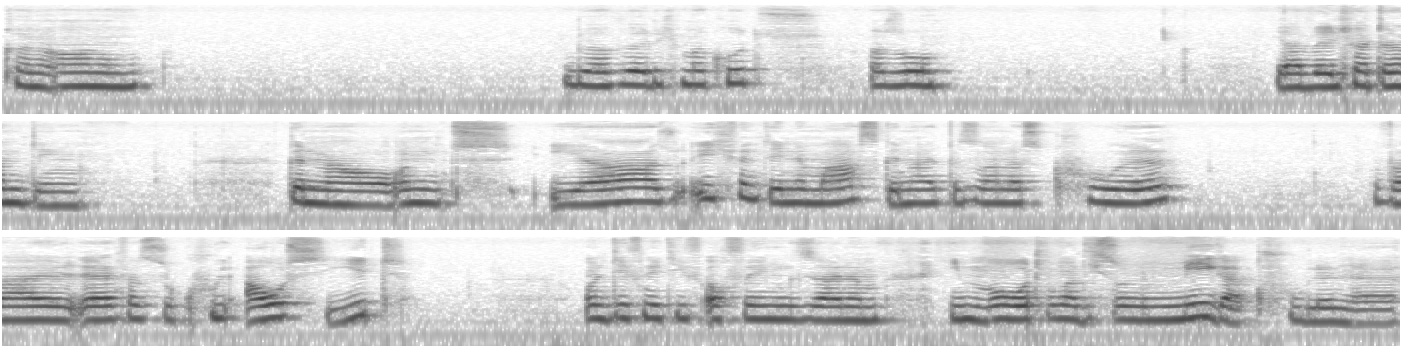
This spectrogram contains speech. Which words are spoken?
keine Ahnung. Ja, werde ich mal kurz. Also. Ja, welcher dann Ding. Genau, und ja, also ich finde den Masken halt besonders cool, weil er einfach so cool aussieht. Und definitiv auch wegen seinem Emote, wo man sich so eine mega coole ne,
